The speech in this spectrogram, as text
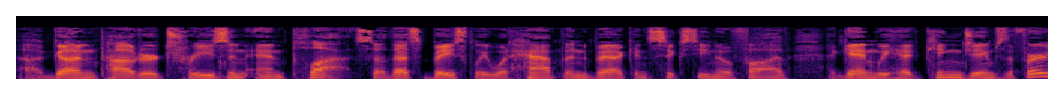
uh, gunpowder, treason, and plot. So that's basically what happened back in 1605. Again, we had King James I,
